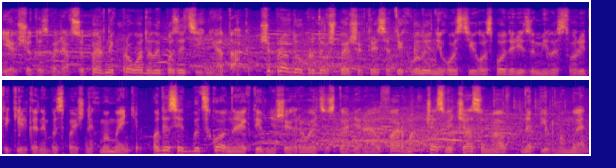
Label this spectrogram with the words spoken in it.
І якщо дозволяв суперник, проводили позиційні атаки. Щоправда, упродовж перших 30 хвилин гості і господарі зуміли створити кілька небезпечних моментів. Одесит Бицько, найактивніший гравець у складі Реал Фарма, час від часу мав напівмомент.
